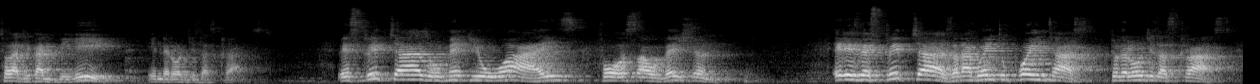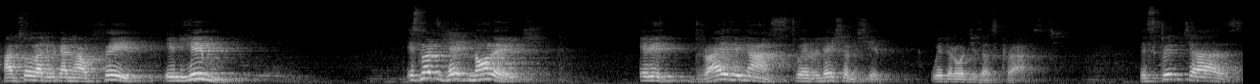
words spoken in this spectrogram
so that you can believe in the Lord Jesus Christ. The scriptures will make you wise for salvation. It is the scriptures that are going to point us to the Lord Jesus Christ and so that we can have faith in Him. It's not head knowledge, it is driving us to a relationship with the Lord Jesus Christ. The scriptures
